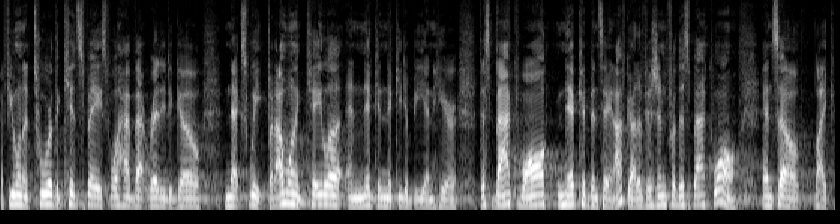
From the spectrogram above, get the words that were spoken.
If you want to tour the kids' space, we'll have that ready to go next week. But I wanted Kayla and Nick and Nikki to be in here. This back wall, Nick had been saying, I've got a vision for this back wall. And so, like,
